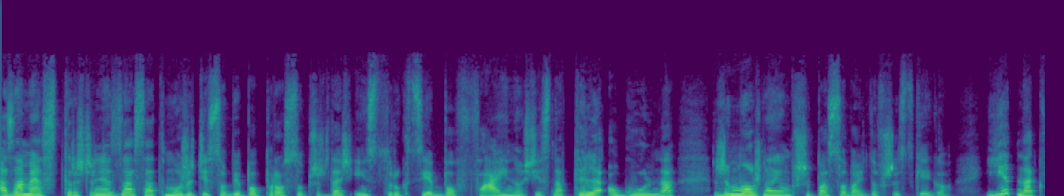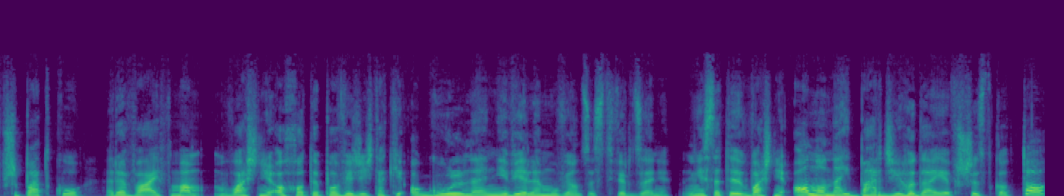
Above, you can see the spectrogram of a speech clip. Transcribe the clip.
A zamiast streszczenia zasad możecie sobie po prostu przeczytać instrukcję, bo fajność jest na tyle ogólna, że można ją przypasować do wszystkiego. Jednak w przypadku Revive mam właśnie ochotę powiedzieć takie ogólne, niewiele mówiące stwierdzenie. Niestety właśnie ono najbardziej oddaje wszystko to,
